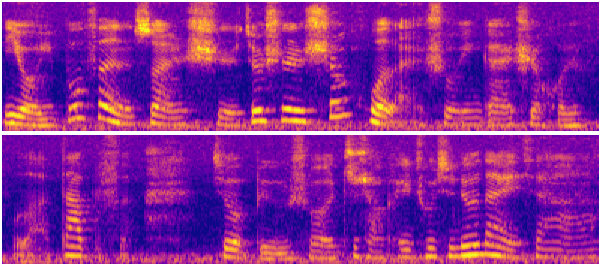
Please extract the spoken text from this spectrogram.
有一部分算是，就是生活来说应该是恢复了，大部分，就比如说至少可以出去溜达一下啊，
